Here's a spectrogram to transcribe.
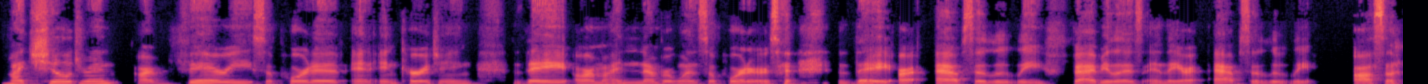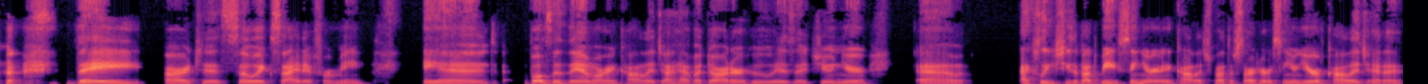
My children are very supportive and encouraging. They are my number one supporters. they are absolutely fabulous and they are absolutely awesome. they are just so excited for me and both of them are in college. I have a daughter who is a junior. Uh, actually, she's about to be a senior in college, about to start her senior year of college at a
